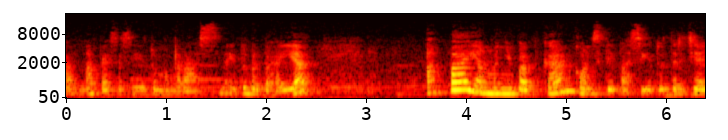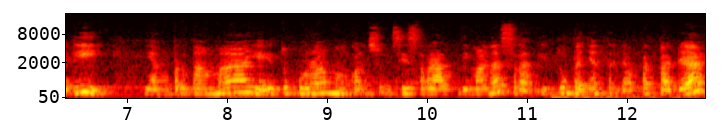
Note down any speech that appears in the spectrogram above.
karena fesesnya itu mengeras. Nah, itu berbahaya apa yang menyebabkan konstipasi itu terjadi? Yang pertama yaitu kurang mengkonsumsi serat, di mana serat itu banyak terdapat pada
